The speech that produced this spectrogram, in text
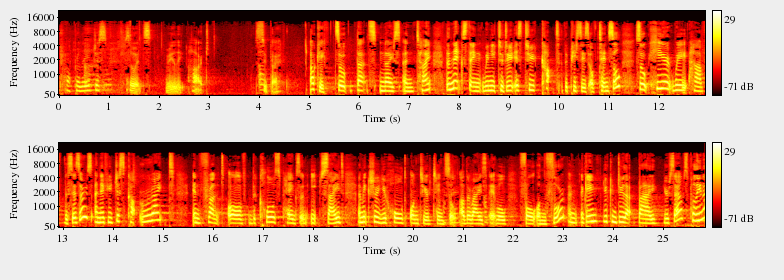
properly, just so it's really hard? Super. Okay, so that's nice and tight. The next thing we need to do is to cut the pieces of tinsel. So here we have the scissors, and if you just cut right in front of the clothes pegs on each side, and make sure you hold onto your tinsel, otherwise it will fall on the floor. And again, you can do that by yourselves. Paulina,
